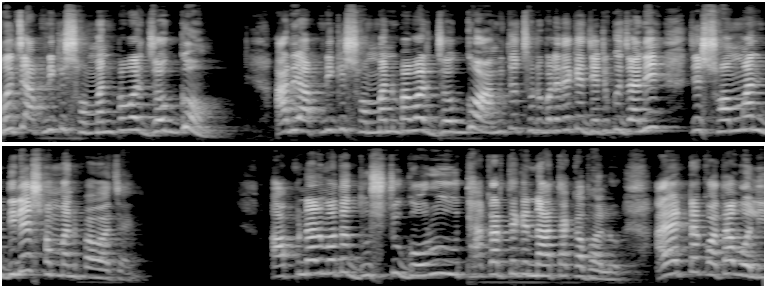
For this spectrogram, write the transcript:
বলছে, আপনি কি সম্মান পাওয়ার যোগ্য? আরে, আপনি কি সম্মান পাওয়ার যোগ্য? আমি তো ছোটবেলা থেকে যেটুকু জানি যে সম্মান দিলে সম্মান পাওয়া যায়। আপনার মতো দুষ্টু গরু থাকার থেকে না থাকা ভালো। আর একটা কথা বলি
